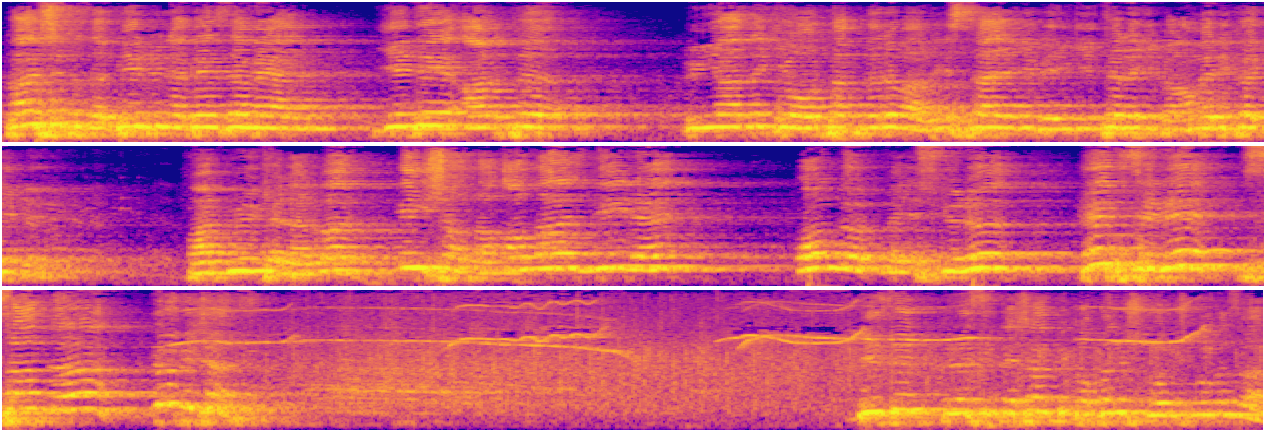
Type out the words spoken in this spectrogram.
Karşımızda birbirine benzemeyen 7 artı dünyadaki ortakları var. İsrail gibi, İngiltere gibi, Amerika gibi farklı ülkeler var. İnşallah Allah'ın izniyle 14 Mayıs günü hepsini sandığa gömeceğiz. Bizim klasikleşen bir kapanış konuşmamız var.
